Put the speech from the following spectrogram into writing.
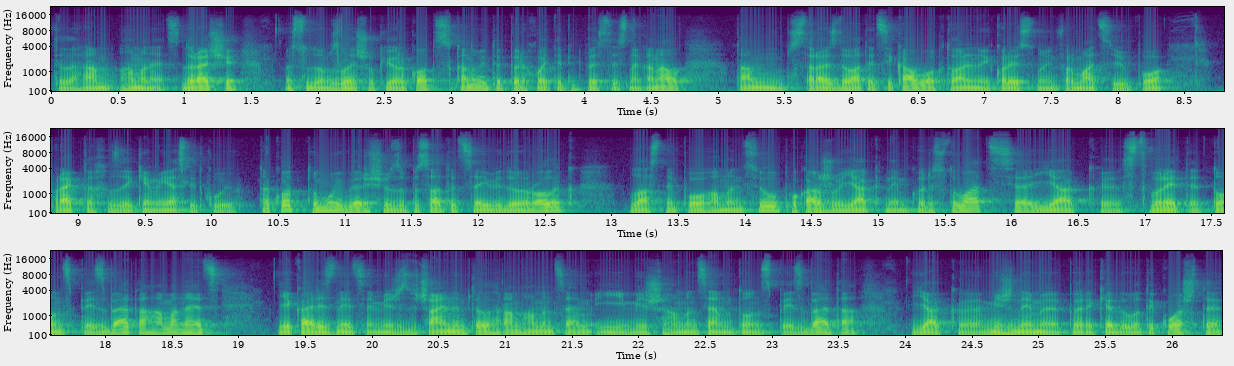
телеграм-гаманець. До речі, ось тут вам залишу QR-код, скануйте, переходьте, підписуйтесь на канал. Там стараюсь давати цікаву, актуальну і корисну інформацію по проектах, за якими я слідкую. Так от тому і вирішив записати цей відеоролик. Власне, по гаманцю покажу, як ним користуватися, як е, створити тон Space Beta гаманець, яка різниця між звичайним телеграм-гаманцем і між гаманцем тон Space Beta, як е, між ними перекидувати кошти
